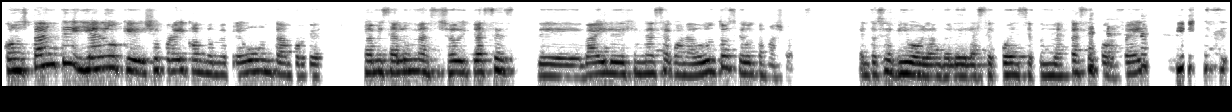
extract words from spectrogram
Constante y algo que yo por ahí cuando me preguntan, porque a mis alumnas, yo doy clases de baile de gimnasia con adultos y adultos mayores. Entonces vivo hablándole de la secuencia con las clases por Facebook, y ellos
